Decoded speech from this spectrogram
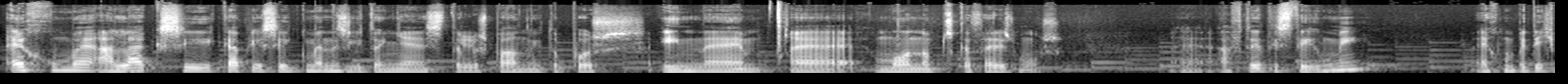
έχουμε αλλάξει κάποιες εκμένες γειτονιές τέλος πάντων για το πώς είναι ε, μόνο από τους καθαρισμούς. Ε, αυτή τη στιγμή έχουμε πετύχει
